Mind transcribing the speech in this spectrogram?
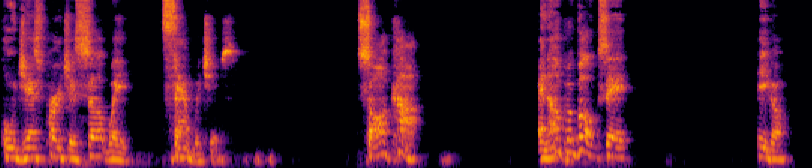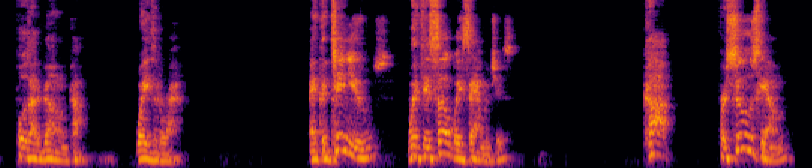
who just purchased Subway sandwiches saw a cop and unprovoked said, Here you go, pulls out a gun on the cop, waves it around, and continues with his Subway sandwiches. Cop pursues him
